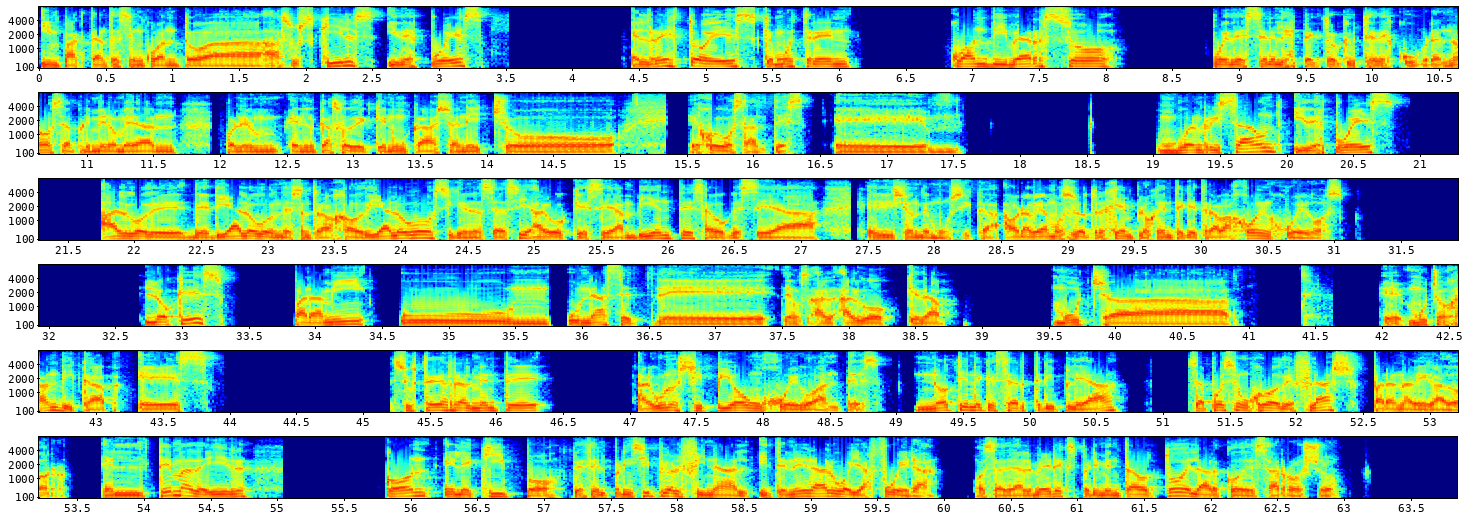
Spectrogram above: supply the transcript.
impactantes en cuanto a, sus skills y después el resto es que muestren cuán diverso puede ser el espectro que ustedes cubran, ¿no? O sea, primero me dan, en el caso de que nunca hayan hecho juegos antes. Em, un buen resound y después algo de, diálogo donde se han trabajado diálogo, si quieren hacer así, algo que sea ambientes, algo que sea edición de música. Ahora veamos el otro ejemplo, gente que trabajó en juegos. Lo que es para mí un, un asset de, algo que da mucha, eh, mucho handicap es si ustedes realmente, alguno shipió un juego antes, no tiene que ser triple A, o sea, puede ser un juego de Flash para navegador. El tema de ir con el equipo desde el principio al final y tener algo ahí afuera, o sea, de haber experimentado todo el arco de desarrollo,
